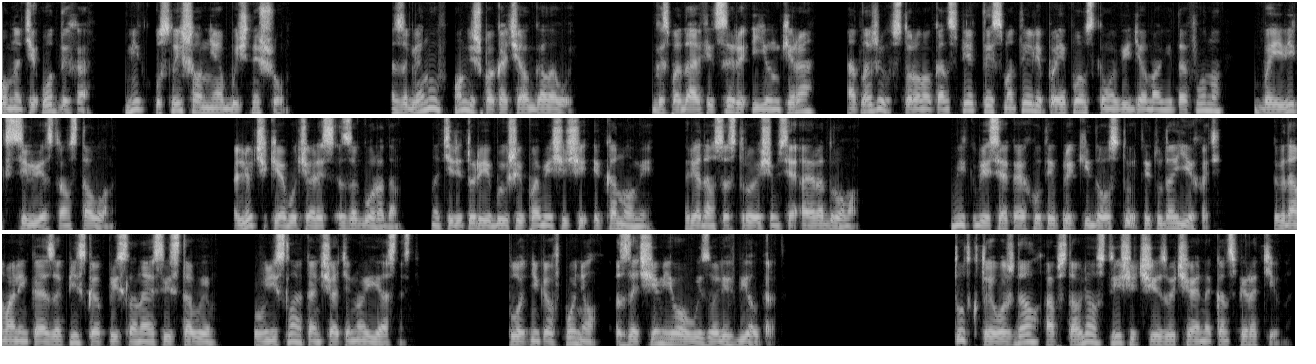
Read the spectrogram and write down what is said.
комнате отдыха Мик услышал необычный шум. Заглянув, он лишь покачал головой. Господа офицеры и юнкера, отложив в сторону конспекты, смотрели по японскому видеомагнитофону боевик с Сильвестром Сталлоне. Летчики обучались за городом, на территории бывшей помещичьей экономии, рядом со строящимся аэродромом. Мик без всякой охоты прикидывал, стоит ли туда ехать, когда маленькая записка, присланная свистовым, внесла окончательную ясность. Плотников понял, зачем его вызвали в Белгород. Тот, кто его ждал, обставлял встречи чрезвычайно конспиративно.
